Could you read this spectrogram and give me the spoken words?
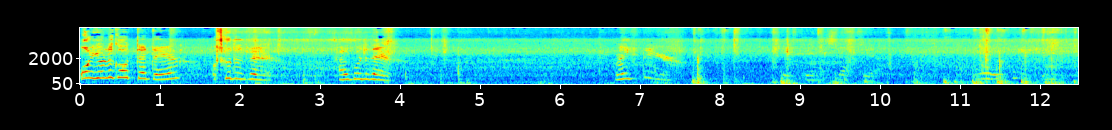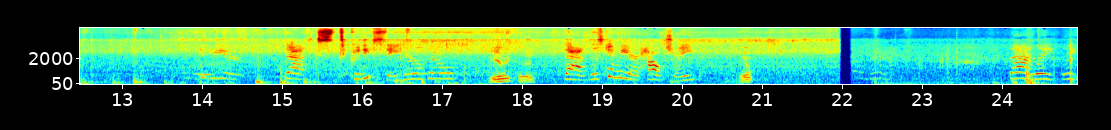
Oh, you wanna go to there? Let's go to there. I'll go to there. Right there. Dad, could he stay here a little? Yeah, we could. Dad, this can be your house, right? Yep. Dad, wait, wait.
